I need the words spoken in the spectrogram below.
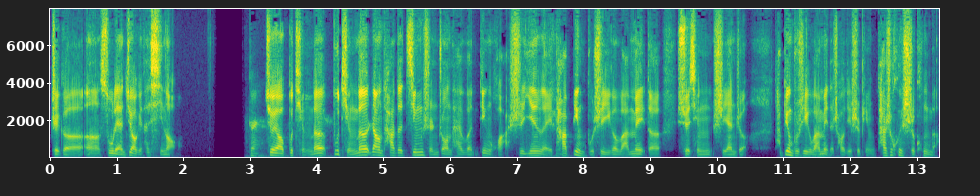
这个呃苏联就要给他洗脑，对，就要不停的不停的让他的精神状态稳定化，是因为他并不是一个完美的血清实验者，他并不是一个完美的超级士兵，他是会失控的。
